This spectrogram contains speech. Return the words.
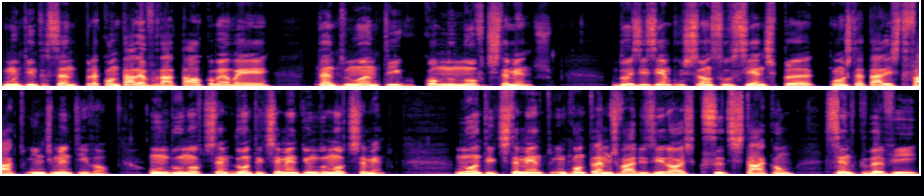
muito interessante para contar a verdade tal como ela é, tanto no Antigo como no Novo Testamento. Dois exemplos serão suficientes para constatar este facto indesmentível: um do, Novo do Antigo Testamento e um do Novo Testamento. No Antigo Testamento encontramos vários heróis que se destacam, sendo que Davi,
